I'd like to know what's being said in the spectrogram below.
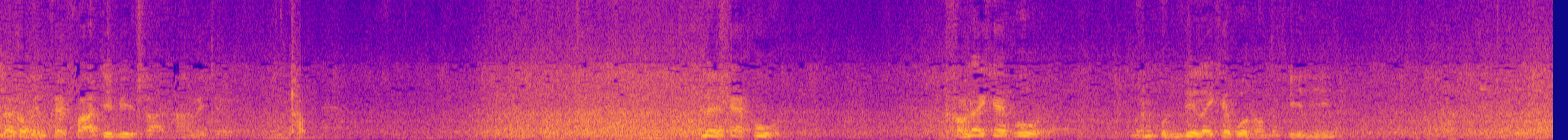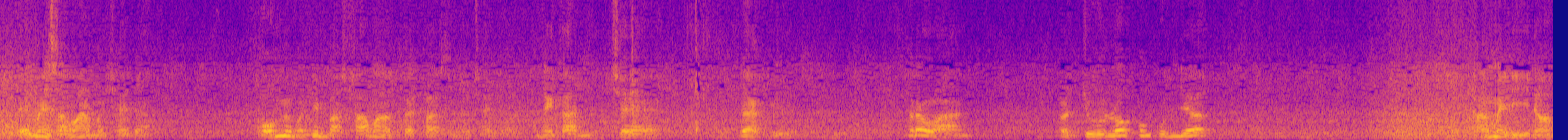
แล้วก็เป็นไฟฟ้าที่วิทยาศาสตร์หาไม่เจอครับ ได้แค่พูด เขาได้แค่พูด เหมือนคุณที่ได้แค่พูดของเมื่อกี้นี้ แต่ไม่สามารถมาใช้ได้ ผมเป็นคนที่มาสามารถไฟฟ้าสถิตใช้ได้ในการแชร์แลกเปลี่ยนระหว่างประจุลบของคุณเยอะทางไม่ดีเนาะ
